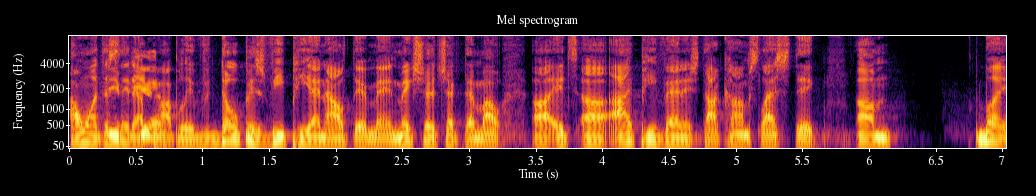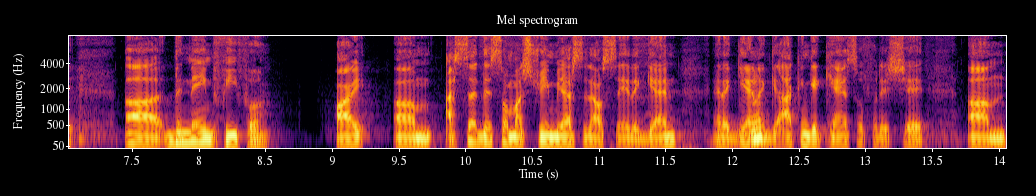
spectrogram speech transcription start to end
I want to say that VPN. properly. Dopest VPN out there, man. Make sure to check them out. Uh, it's uh, ipvanish.com slash stick. Um, but uh, the name FIFA. All right. Um, I said this on my stream yesterday. I'll say it again and again. Mm-hmm. I can get canceled for this shit. Um,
